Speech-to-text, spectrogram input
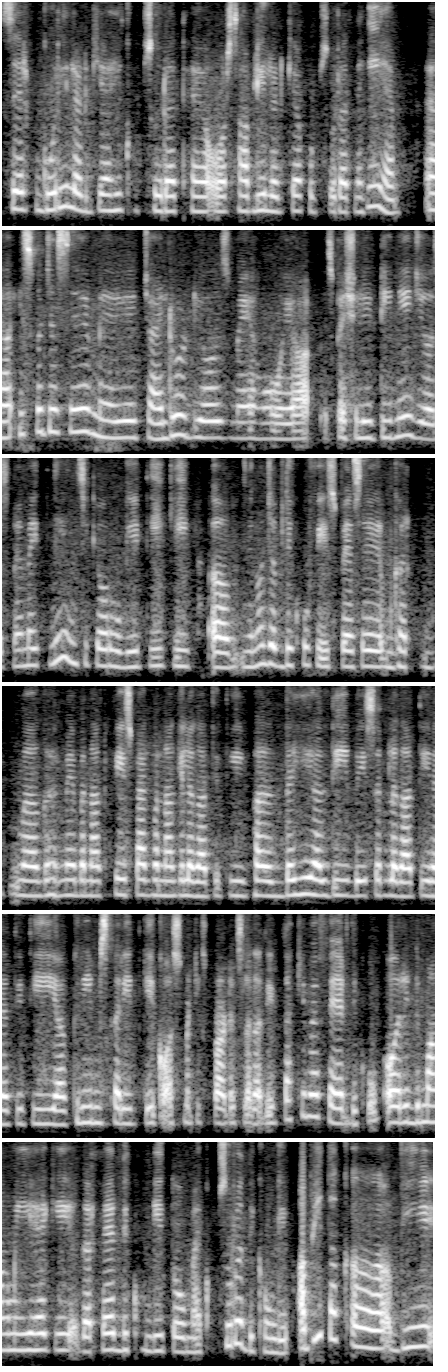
सिर्फ़ गोरी लड़कियाँ ही खूबसूरत है और सांवली लड़कियाँ खूबसूरत नहीं है। इस वजह से मेरे चाइल्डहुड ईयर्स में हो या स्पेशली टीनेज ईयर्स में मैं इतनी इनसिक्योर हो गई थी कि यू नो जब देखो फेस पे ऐसे घर घर में बना के फेस पैक बना के लगाती थी दही, हल्दी, बेसन लगाती रहती थी या क्रीम्स खरीद के कॉस्मेटिक्स प्रोडक्ट्स लगाती थी ताकि मैं फेयर दिखूँ। और दिमाग में ये है कि अगर फेयर दिखूँगी तो मैं खूबसूरत दिखूँगी। अभी तक भी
